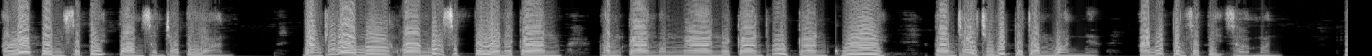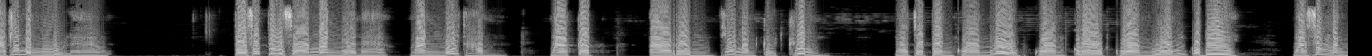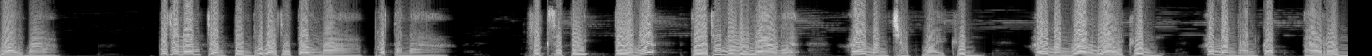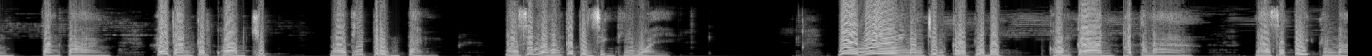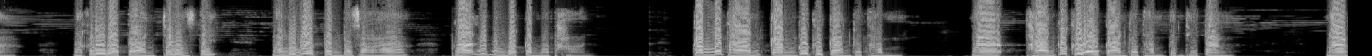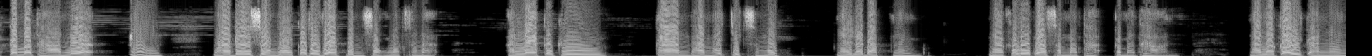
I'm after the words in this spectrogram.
อันแรกเป็นสติตามสัญชาตญาณอย่างที่เรามีความรู้สึกตัวในการ ทำการทำงานในการพูดการคุย การใช้ชีวิตประจำวันเนี่ย อันนี้เป็นสติสามัญนะที่มันมีอยู่แล้ว แต่สติสามัญเนี่ยนะ มันไม่ทันมากับอารมณ์ที่มันเกิดขึ้นอาจจะเป็นความโลภความโกรธ ความหลงก็ดีนะซึ่งมันไวมาก เพราะฉะนั้นจำเป็นที่เราจะต้องมาพัฒนา ฝึกสติตัวเนี้ยตัวที่มีอยู่แล้วเนี่ย ให้มันฉับไวขึ้น ให้มันว่องไวขึ้น ให้มันทันกับอารมณ์ต่างๆ ให้ทันกับความคิดนะที่ปรุงแต่งนะซึ่งอันนั้นก็เป็นสิ่งที่ไวเมื่อนี้เองมันจึงเกิดระบบของการพัฒนานาสติขึ้นมานะเขาเรียกว่าการเจริญสตินะเรียกเป็นภาษาพระนิดหนึ่งว่ากรรมฐาน กรรมฐานกรรมก็คือการกระทำนะ ฐานก็คือเอาการกระทำเป็นที่ตั้งนะกรรมฐานเนี่ยนะโดยส่วนใหญ่ก็จะแยกเป็นสองลักษณะ อันแรกก็คือการทำให้จิตสงบในระดับหนึ่งนะเขาเรียกว่าสมถกรรมฐานนะแล้วก็อีกอันหนึ่ง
